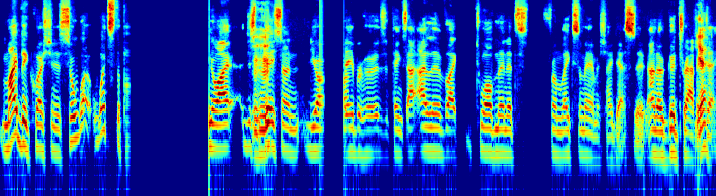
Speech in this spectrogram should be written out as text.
my big question is, so what? What's the, you know, I just Mhm. based on your neighborhoods and things. I, I live like 12 minutes from Lake Sammamish, I guess, on a good traffic Yeah. day,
